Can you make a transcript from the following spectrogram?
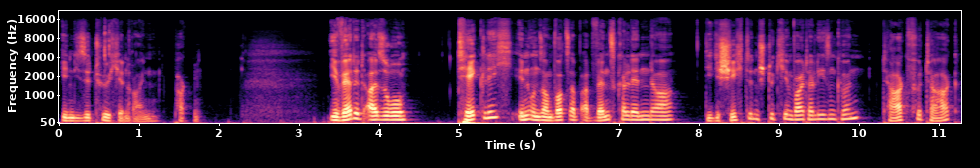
in diese Türchen reinpacken. Ihr werdet also täglich in unserem WhatsApp Adventskalender die Geschichte ein Stückchen weiterlesen können, Tag für Tag.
